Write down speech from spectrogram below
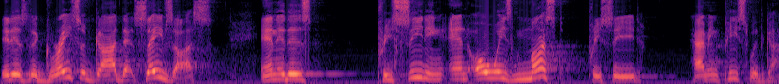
It is the grace of God that saves us. And it is preceding and always must precede having peace with God.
